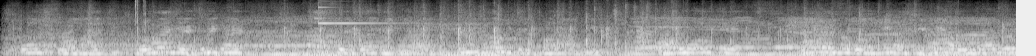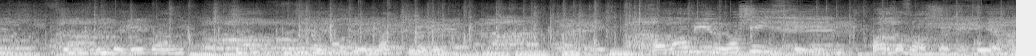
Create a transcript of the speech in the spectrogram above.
Ktoś prowadzi. Prowadzi jak zwykle paster za tej parafii, czyli ojciec parafii. A tu ojciec na pewno go da się nie da ułożyć. Ksiądz Wity Dziekan. Ksiądz, przeczytaj młody, jak się nazywa? Sławomir Rosiński. Bardzo proszę, dziękujemy.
